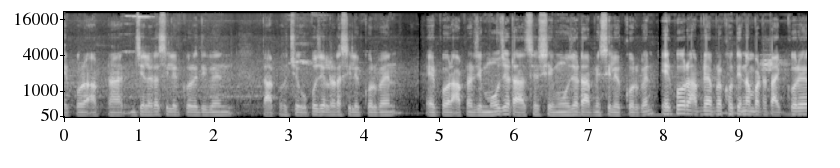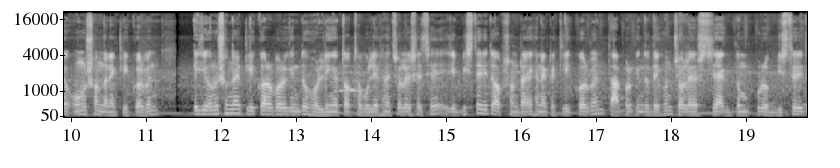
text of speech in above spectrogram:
এরপর আপনার জেলাটা সিলেক্ট করে দিবেন, তারপর হচ্ছে উপজেলাটা সিলেক্ট করবেন, এরপর আপনার যে মৌজাটা আছে সেই মৌজাটা আপনি সিলেক্ট করবেন। এরপর আপনি আপনার ক্ষতির নাম্বারটা টাইপ করে অনুসন্ধানে ক্লিক করবেন। এই যে অনুসন্ধানে ক্লিক করার পরে কিন্তু হোল্ডিংয়ের তথ্যগুলি এখানে চলে এসেছে। এই যে বিস্তারিত অপশনটা এখানে একটা ক্লিক করবেন, তারপর কিন্তু দেখুন চলে এসেছে একদম পুরো বিস্তারিত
